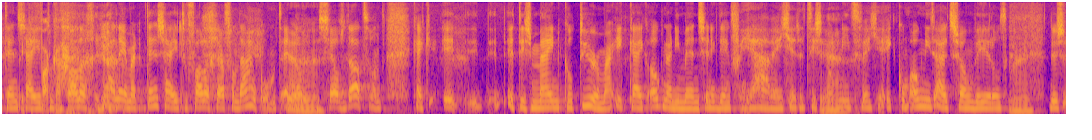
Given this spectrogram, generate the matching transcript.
tenzij je toevallig, ja, nee, maar tenzij je toevallig daar vandaan komt. En dan zelfs dat. Want kijk, het, het, is mijn cultuur, maar ik kijk ook naar die mensen en ik denk van ja, weet je, dat is ook niet, weet je, ik kom ook niet uit zo'n wereld. Dus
